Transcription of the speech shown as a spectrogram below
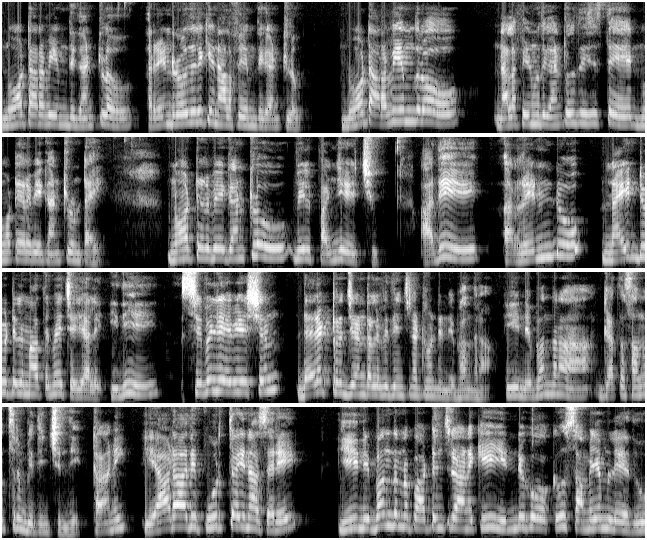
నూట అరవై ఎనిమిది గంటలు రెండు రోజులకి నలభై ఎనిమిది గంటలు. నూట అరవై ఎనిమిదిలో నలభై ఎనిమిది గంటలు తీసిస్తే నూట ఇరవై గంటలు ఉంటాయి నూట ఇరవై గంటలు వీళ్ళు పనిచేయచ్చు అది రెండు నైట్ డ్యూటీలు మాత్రమే చేయాలి. ఇది సివిల్ ఏవియేషన్ డైరెక్టర్ జనరల్ విధించినటువంటి నిబంధన. ఈ నిబంధన గత సంవత్సరం విధించింది. కానీ ఏడాది పూర్తయినా సరే ఈ నిబంధన పాటించడానికి ఇండిగోకు సమయం లేదు.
